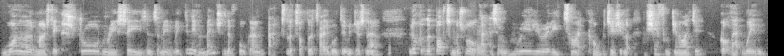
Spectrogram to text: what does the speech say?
one of the most extraordinary seasons. I mean, we didn't even mention Liverpool going back to the top of the table, did we just now? Look at the bottom as well. Mm. That is a really, really tight competition. Look, Sheffield United got that win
